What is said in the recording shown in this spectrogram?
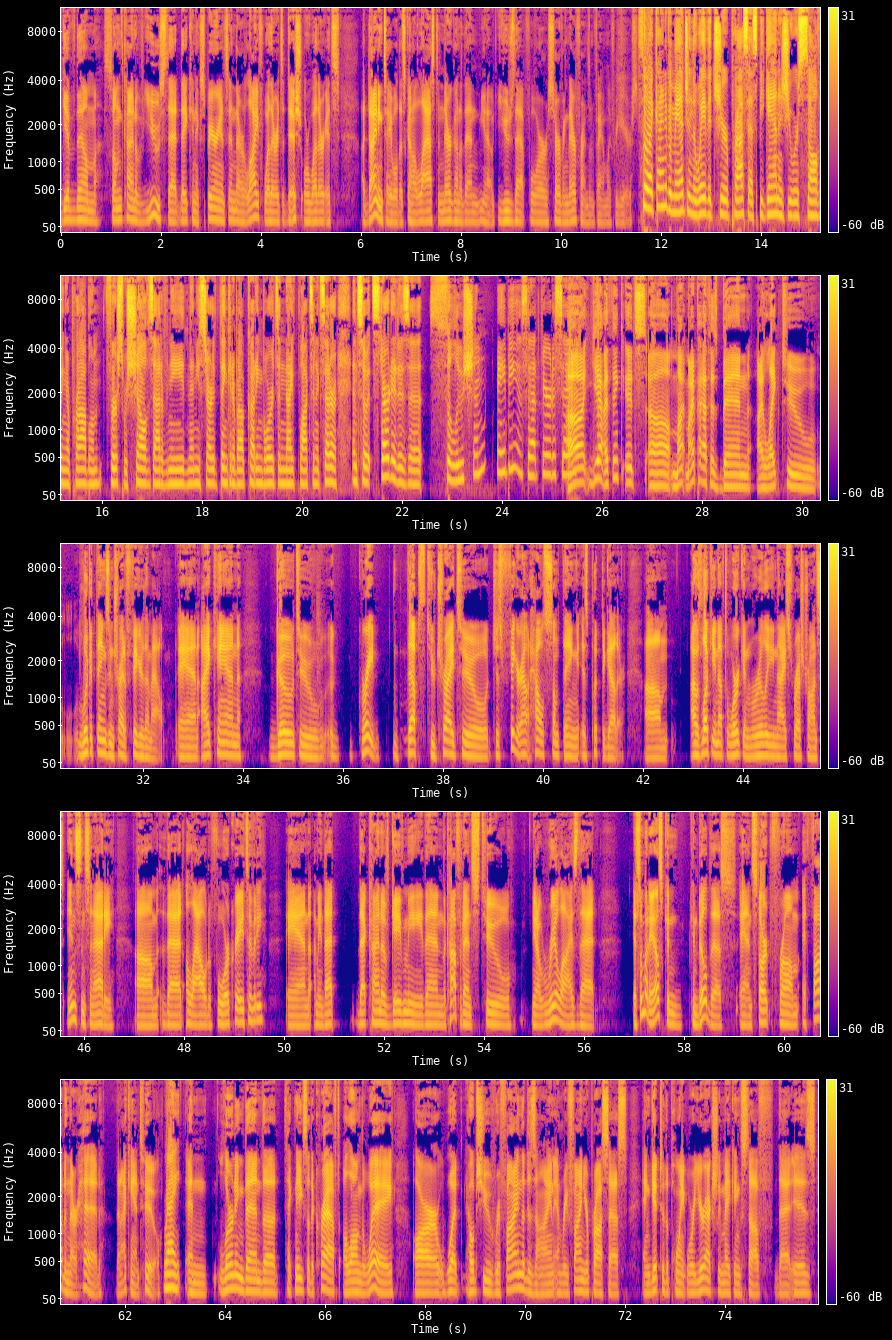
give them some kind of use that they can experience in their life, whether it's a dish or whether it's a dining table that's going to last and they're going to then you know use that for serving their friends and family for years. So I kind of imagine the way that your process began as you were solving a problem. First were shelves out of need, and then you started thinking about cutting boards and knife blocks and etc. And so it started as a solution, maybe? Is that fair to say? Uh, yeah, I think it's uh, my my path has been I like to look at things and try to figure them out, and I can go to uh, great depths to try to just figure out how something is put together. Um, I was lucky enough to work in really nice restaurants in Cincinnati um, that allowed for creativity, and I mean that that kind of gave me then the confidence to you know realize that if somebody else can can build this and start from a thought in their head then I can too right. and learning then the techniques of the craft along the way are what helps you refine the design and refine your process and get to the point where you're actually making stuff that is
